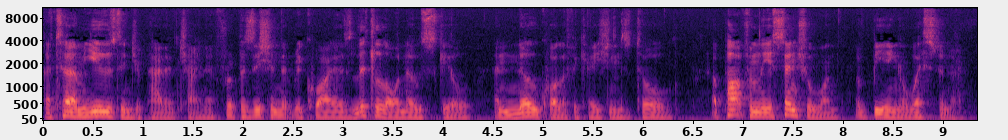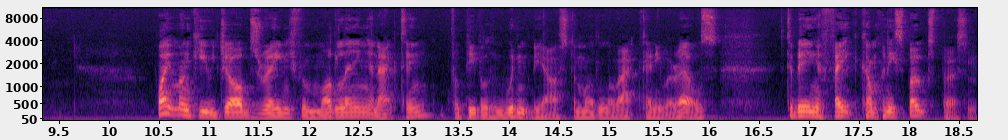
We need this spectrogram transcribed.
a term used in Japan and China for a position that requires little or no skill and no qualifications at all, apart from the essential one of being a Westerner. White monkey jobs range from modelling and acting, for people who wouldn't be asked to model or act anywhere else, to being a fake company spokesperson.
